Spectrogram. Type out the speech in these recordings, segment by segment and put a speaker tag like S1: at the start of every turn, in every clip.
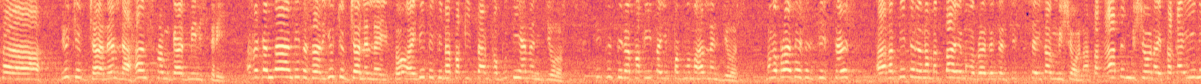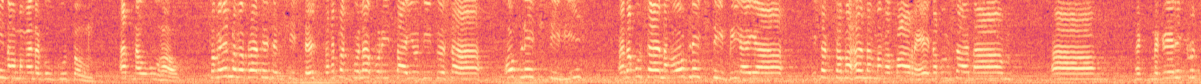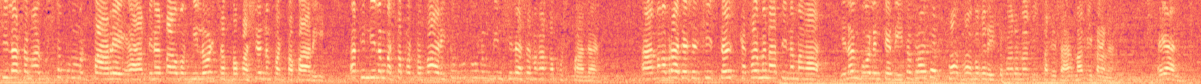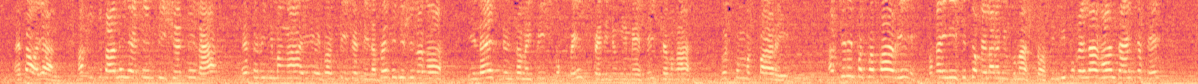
S1: sa YouTube channel na Hands from God Ministry. Ang kagandahan dito sa YouTube channel na ito ay dito pinapakita ang kabutihan ng Diyos. Dito pinapakita yung pagmamahal ng Diyos. Mga brothers and sisters, ah, nandito na naman tayo mga brothers and sisters sa isang misyon. At ang ating misyon ay pakainin ang mga nagugutom at nauuhaw. So ngayon mga brothers and sisters, nakapag-collaborate tayo dito sa Oblates TV. Ano kung saan ang Oblates TV ay ah, isang samahan ng mga pare na kung saan um, um, nag nagre-recruit sila sa mga gusto pong magpare. ah, tinatawag ni Lord sa bakasyon ng pagpapari. At hindi lang basta pagpapari, tumutulong din sila sa mga kapuspalan. Ah, mga brothers and sisters, kasama natin ang mga ilang volunteer dito. Brother, sama ka rito para makita kita, makita na. Ayan. Ito, ayan. Makikita ninyo, ito yung t-shirt nila. Ito rin yung mga ibang t-shirt nila. Pwede nyo silang uh, i-like dun sa may Facebook page. Pwede nyo i-message sa mga gustong magpari. Actually, yung pagpapari, baka inisip nyo, kailangan nyo gumastos. Hindi po kailangan dahil kasi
